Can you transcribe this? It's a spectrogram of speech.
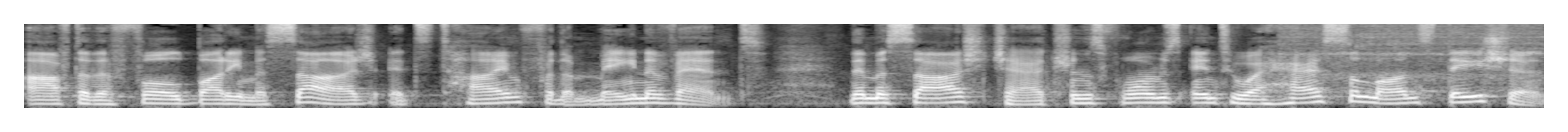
After the full body massage, it's time for the main event. The massage chair transforms into a hair salon station.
